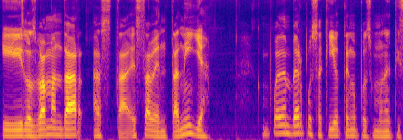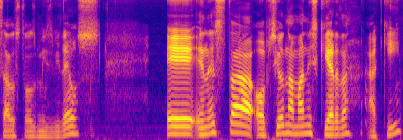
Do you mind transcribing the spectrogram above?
y los va a mandar hasta esta ventanilla. Como pueden ver pues aquí yo tengo pues monetizados todos mis videos. Eh, en esta opción a mano izquierda aquí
